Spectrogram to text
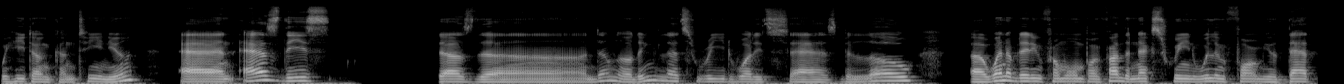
we hit on continue. And as this does the downloading let's read what it says below. Uh, when updating from 1.5 the next screen will inform you that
